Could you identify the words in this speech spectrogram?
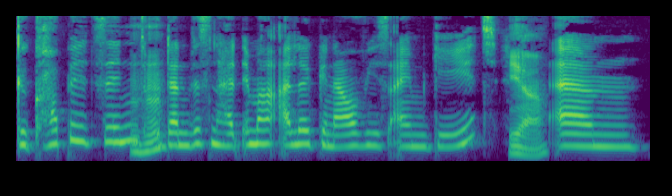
gekoppelt sind mhm. und dann wissen halt immer alle genau, wie es einem geht. Ja. Ähm,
